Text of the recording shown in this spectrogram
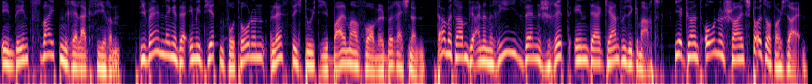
in den zweiten relaxieren. Die Wellenlänge der emittierten Photonen lässt sich durch die Balmer-Formel berechnen. Damit haben wir einen riesen Schritt in der Kernphysik gemacht. Ihr könnt ohne Scheiß stolz auf euch sein.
